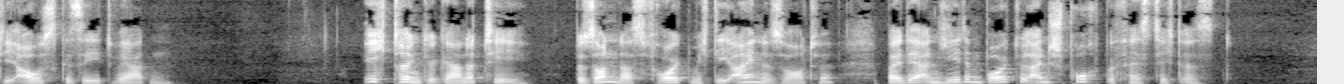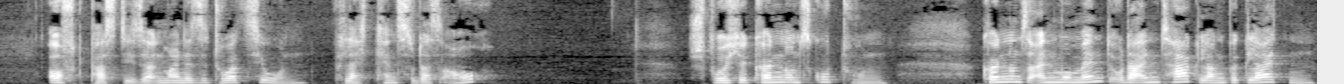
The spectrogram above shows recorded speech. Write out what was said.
die ausgesät werden. Ich trinke gerne Tee. Besonders freut mich die eine Sorte, bei der an jedem Beutel ein Spruch befestigt ist. Oft passt dieser in meine Situation. Vielleicht kennst du das auch? Sprüche können uns gut tun, können uns einen Moment oder einen Tag lang begleiten.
